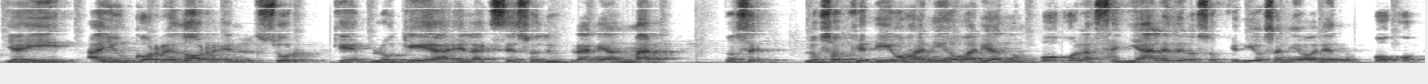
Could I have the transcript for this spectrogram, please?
y ahí hay un corredor en el sur que bloquea el acceso de Ucrania al mar. Entonces, los objetivos han ido variando un poco, las señales de los objetivos han ido variando un poco,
